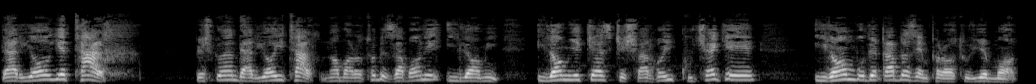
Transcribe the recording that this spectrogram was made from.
دریای تلخ. بهش گفتن دریای تلخ. ناماراتو به زبان ایلامی. ایلام یکی از کشورهای کوچک ایران بوده قبل از امپراتوری ماد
